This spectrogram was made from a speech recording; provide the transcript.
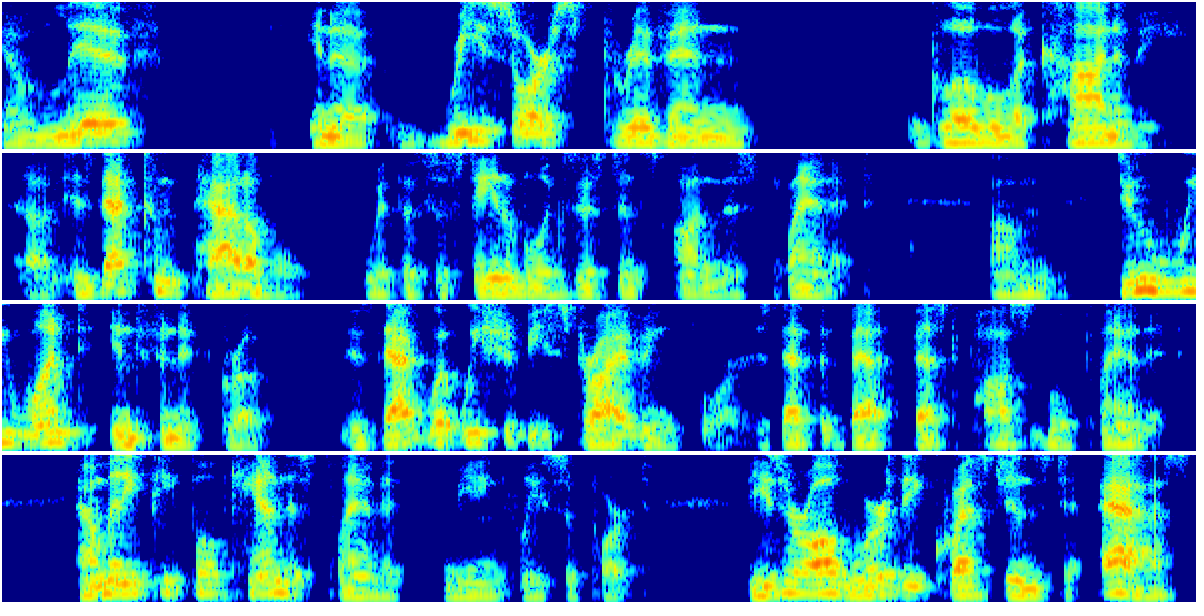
you know, live in a resource-driven global economy? Uh, is that compatible with a sustainable existence on this planet? Um, do we want infinite growth? Is that what we should be striving for? Is that the be best possible planet? How many people can this planet meaningfully support? These are all worthy questions to ask,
